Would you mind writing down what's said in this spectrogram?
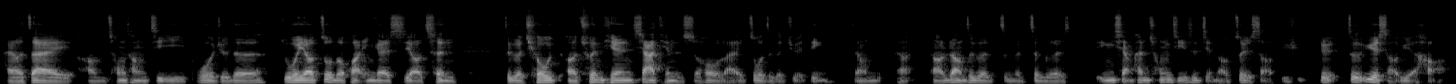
还要再嗯从长计议。不过我觉得，如果要做的话，应该是要趁。这个秋呃春天夏天的时候来做这个决定，这样子啊，然后让这个整个整个影响和冲击是减到最少，越这个越少越好。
